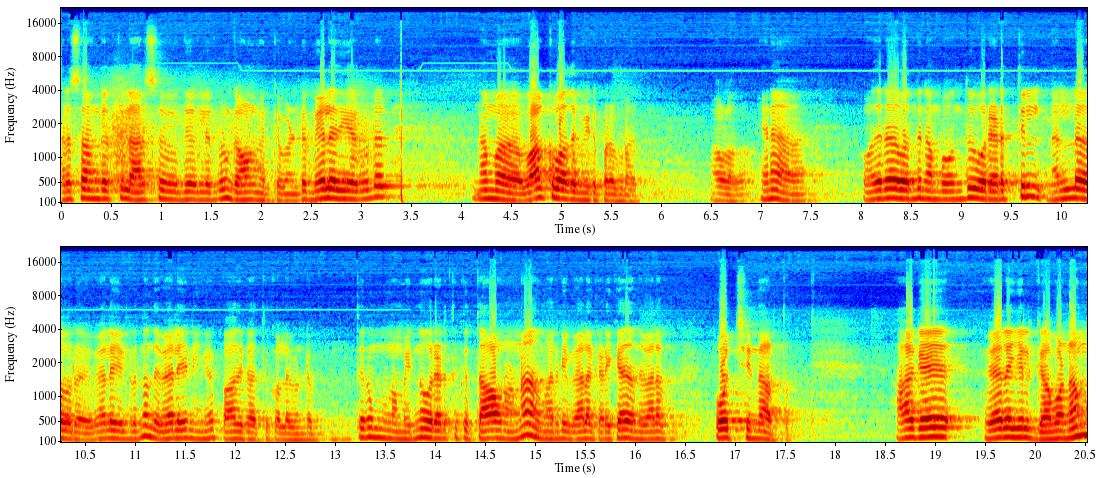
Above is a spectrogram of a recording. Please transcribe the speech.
அரசாங்கத்தில் அரசு உத்தியோகங்களுக்கும் கவனம் இருக்க வேண்டும். மேலதிகாரிகளுடன் நம்ம வாக்குவாதம் ஈடுபடக்கூடாது. அவ்வளோதான் ஏன்னா முதல்ல வந்து நம்ம வந்து ஒரு இடத்தில் நல்ல ஒரு வேலையில் இருந்து அந்த வேலையை நீங்கள் பாதுகாத்து கொள்ள வேண்டும். திரும்ப நம்ம இன்னொரு இடத்துக்கு தாவணும்னா அது மறுபடியும் வேலை கிடைக்காது அந்த வேலை போச்சுன்னு அர்த்தம். ஆக வேலையில் கவனம்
